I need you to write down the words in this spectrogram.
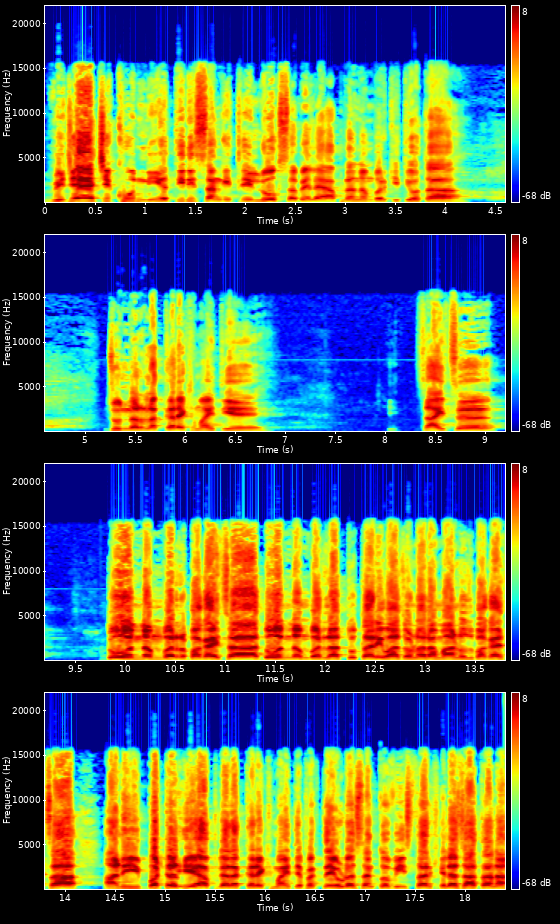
विजयाची खून नियतीने सांगितली. लोकसभेला आपला नंबर किती होता? जुन्नरला करेक्ट माहितीये. जायचं दोन नंबर बघायचा दोन नंबरला तुतारी वाजवणारा माणूस बघायचा आणि बटन हे आपल्याला करेक्ट माहिती फक्त एवढं सांगतो वीस तारखेला जाताना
